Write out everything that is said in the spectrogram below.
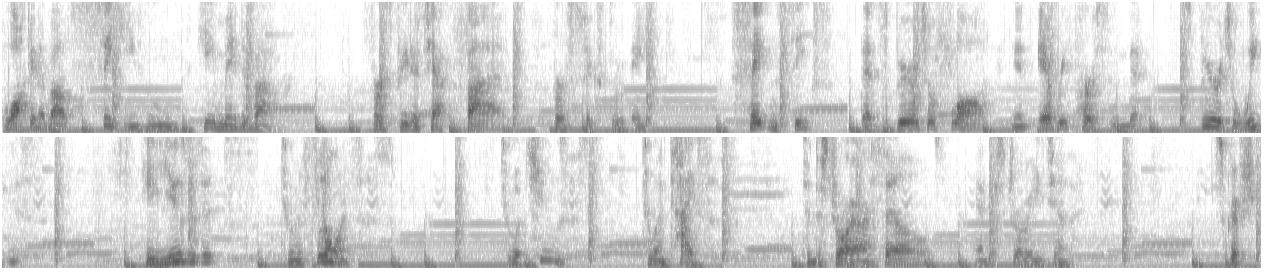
walking about seeking whom he may devour. 1 Peter chapter 5, verse 6 through 8. Satan seeks that spiritual flaw in every person, that spiritual weakness. He uses it to influence us, to accuse us, to entice us, to destroy ourselves and destroy each other. Scripture.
